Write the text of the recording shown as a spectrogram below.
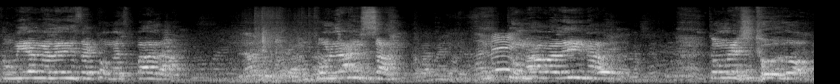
Tú vienes, le dices con espada, con lanza, con jabalina, con escudo.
